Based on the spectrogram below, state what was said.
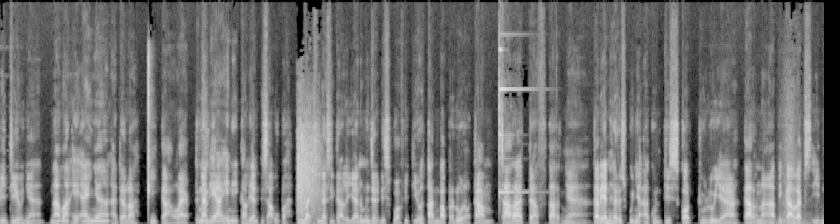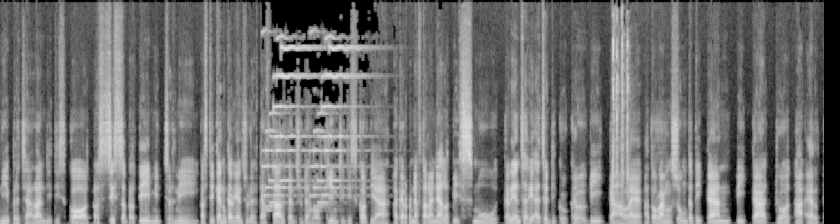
videonya. Nama AI-nya adalah Pika Lab. Dengan AI ini, kalian bisa ubah imajinasi kalian menjadi sebuah video tanpa perlu rekam. Cara daftarnya. Kalian harus punya akun Discord dulu ya, karena Pika Labs ini berjalan di Discord, persis seperti Midjourney. Pastikan kalian sudah daftar dan sudah login di Discord ya, agar pendaftarannya lebih smooth. Kalian cari aja di Google Pika Lab, atau langsung ketikkan pika.art.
